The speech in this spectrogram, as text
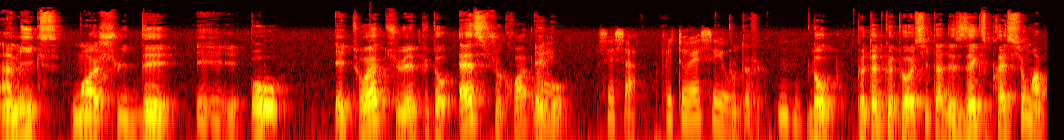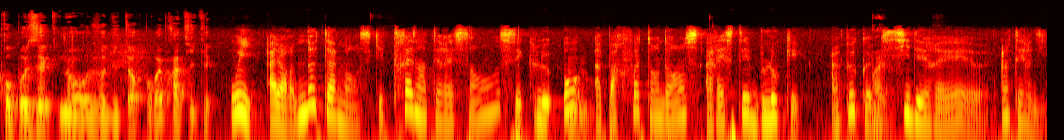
un mix, moi je suis D et O, et toi tu es plutôt S, je crois, et O. C'est ça, plutôt S et O. Tout à fait. Mhm. Donc peut-être que toi aussi tu as des expressions à proposer que nos auditeurs pourraient pratiquer. Oui, alors notamment, ce qui est très intéressant, c'est que le O mhm. a parfois tendance à rester bloqué un peu comme sidéré, euh, interdit.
